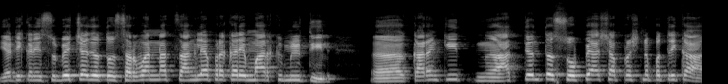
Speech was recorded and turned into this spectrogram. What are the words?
या ठिकाणी शुभेच्छा देतो. सर्वांना चांगल्या प्रकारे मार्क मिळतील. कारण की अत्यंत सोप्या अशा प्रश्नपत्रिका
